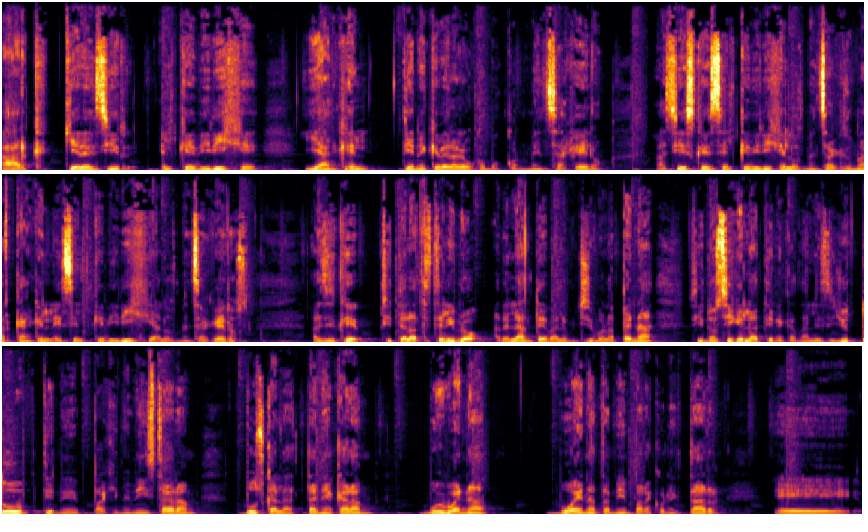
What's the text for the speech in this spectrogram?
Arc quiere decir el que dirige y ángel tiene que ver algo como con mensajero. Así es que es el que dirige los mensajes. Un arcángel es el que dirige a los mensajeros. Así es que si te late este libro, adelante, vale muchísimo la pena. Si no, síguela, tiene canales de YouTube, tiene página en Instagram, búscala, Tania Karam, muy buena, buena también para conectar, eh,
